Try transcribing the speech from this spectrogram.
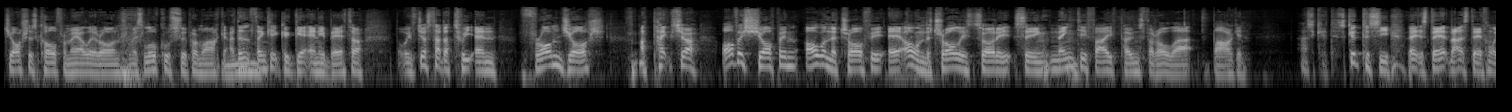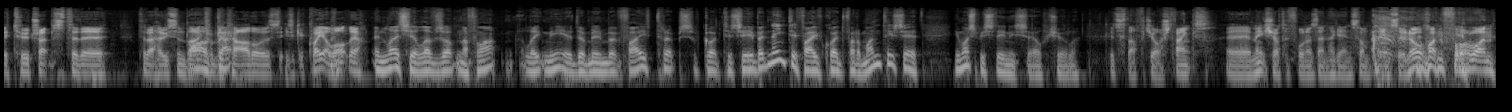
Josh's call from earlier on from his local supermarket. I didn't think it could get any better, but we've just had a tweet in from Josh, a picture of his shopping, all in the trophy, uh, all in the trolley, sorry, saying ninety-five pounds for all that bargain. That's good. It's good to see. It's de- that's definitely two trips to the to the house and back oh, from Ricardo. He's got quite a lot there. Unless he lives up in a flat like me, it'd have been about five trips, I've got to say. But 95 quid for a month, he said. He must be staying himself, surely. Good stuff, Josh. Thanks. Uh, make sure to phone us in again sometime soon. 0141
